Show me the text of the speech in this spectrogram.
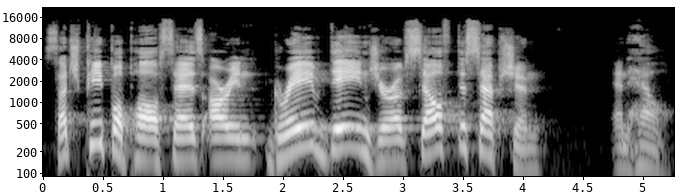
Such people, Paul says, are in grave danger of self-deception and hell.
